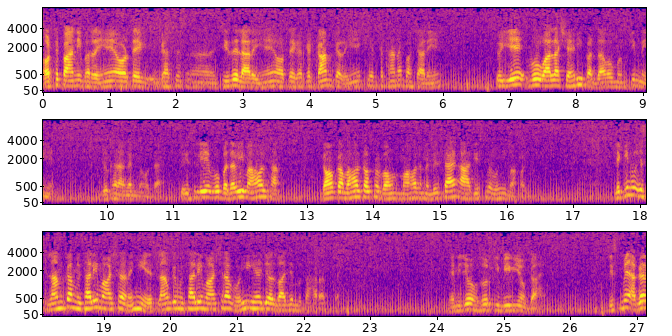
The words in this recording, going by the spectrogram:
عورتیں پانی بھر رہی ہیں، عورتیں گھر سے چیزیں لا رہی ہیں، عورتیں گھر کا کام کر رہی ہیں، کھیت پہ کھانا پہنچا رہی ہیں۔ تو یہ وہ والا شہری پردہ وہ ممکن نہیں ہے جو گھر آنگن میں ہوتا ہے۔ تو اس لیے وہ بدوی ماحول تھا۔ گاؤں کا ماحول تھا اس میں ماحول ہمیں ملتا ہے آج اس میں وہی ماحول۔ لیکن وہ اسلام کا مثالی معاشرہ نہیں ہے۔ اسلام کا مثالی معاشرہ وہی ہے جو ازواج متحرت ہے یعنی جو حضور کی بیویوں کا ہے۔ جس میں اگر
